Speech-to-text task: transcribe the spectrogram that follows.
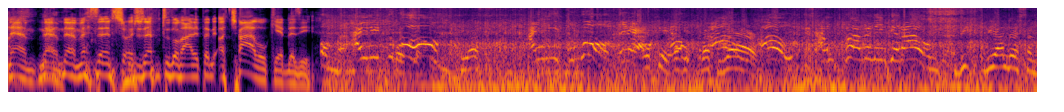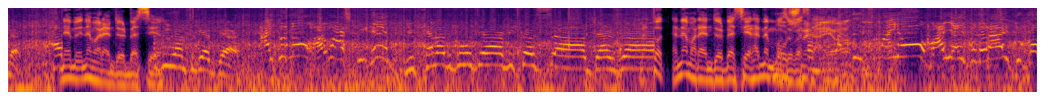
Nem, nem, nem, ezen sajnos nem tudom állítani. A csávó kérdezi. I need to go home. I need to go there. Okay, How? okay, but how? where? How? I'm traveling around. We, we understand that. How Nem, nem a rendőr do beszél. you want to get there? I don't know. I'm asking him. You cannot go there because uh, there's a. Tudod, nem a rendőr beszél, hát nem Most mozog a szája. But it's my home. I have the right to go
